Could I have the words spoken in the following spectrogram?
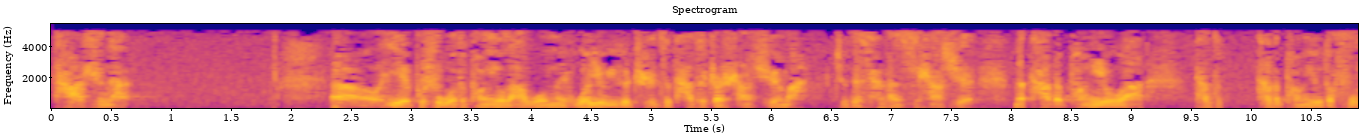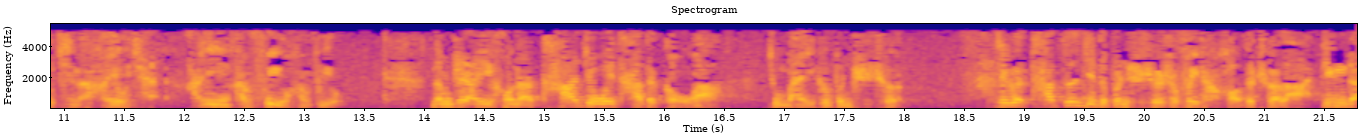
他是呢啊，也不是我的朋友啦。我们我有一个侄子，他在这儿上学嘛，就在三藩市上学。那他的朋友啊，他的他的朋友的父亲呢很有钱，很很富有，很富有。那么这样以后呢，他就为他的狗啊，就买一个奔驰车。这个他自己的奔驰车是非常好的车了，丁的。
